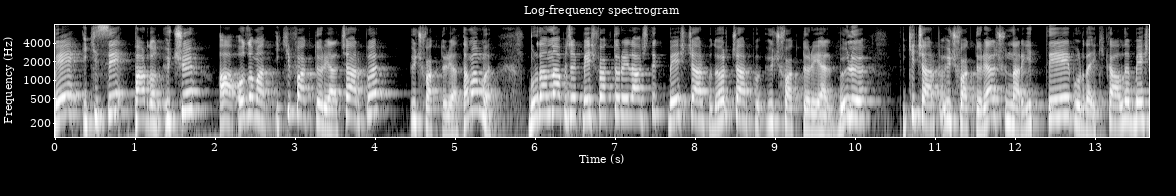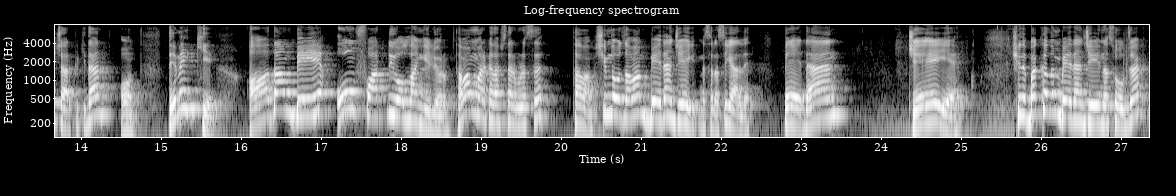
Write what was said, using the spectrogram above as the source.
B, ikisi pardon 3'ü A. O zaman 2 faktöriyel çarpı 3 faktöriyel tamam mı? Buradan ne yapacak? 5 faktöriyel açtık. 5 çarpı 4 çarpı 3 faktöriyel bölü 2 çarpı 3 faktöriyel şunlar gitti. Burada 2 kaldı. 5 çarpı 2'den 10. Demek ki A'dan B'ye 10 farklı yoldan geliyorum. Tamam mı arkadaşlar burası? Tamam. Şimdi o zaman B'den C'ye gitme sırası geldi. B'den C'ye. Şimdi bakalım B'den C'ye nasıl olacak?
